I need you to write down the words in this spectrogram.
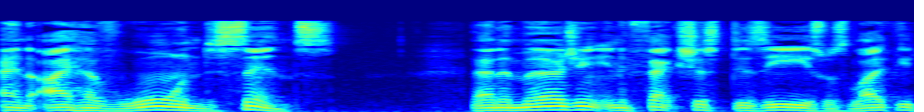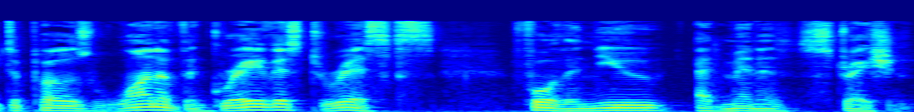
and I have warned since, that emerging infectious disease was likely to pose one of the gravest risks for the new administration.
